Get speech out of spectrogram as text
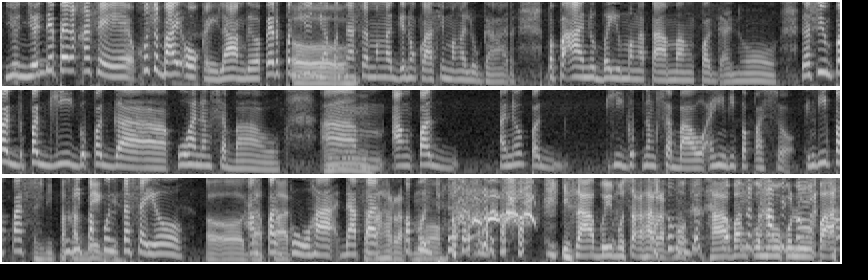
Yun yun. Di, pero kasi, kung sa bahay, okay lang, di ba? Pero pag yun nga, Oo. pag nasa mga ganong klaseng mga lugar, papaano ba yung mga tamang pag ano? Tapos yung pag, paghigo, pag ah, kuha ng sabaw, um, Mm. ang pag, ano, pag higop ng sabaw ay hindi papaso. Hindi papas, Hindi pa hindi papunta sa'yo. Oo, ang dapat pagkuha. Dapat sa harap papunta mo. sa Isaboy mo sa harap mo habang sa kumukulo pa.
